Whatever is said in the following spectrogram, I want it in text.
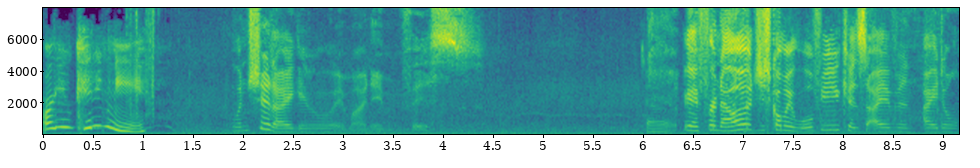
Are you kidding me? When should I give away my name and face? Okay, for now, just call me Wolfie because I haven't, I don't,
